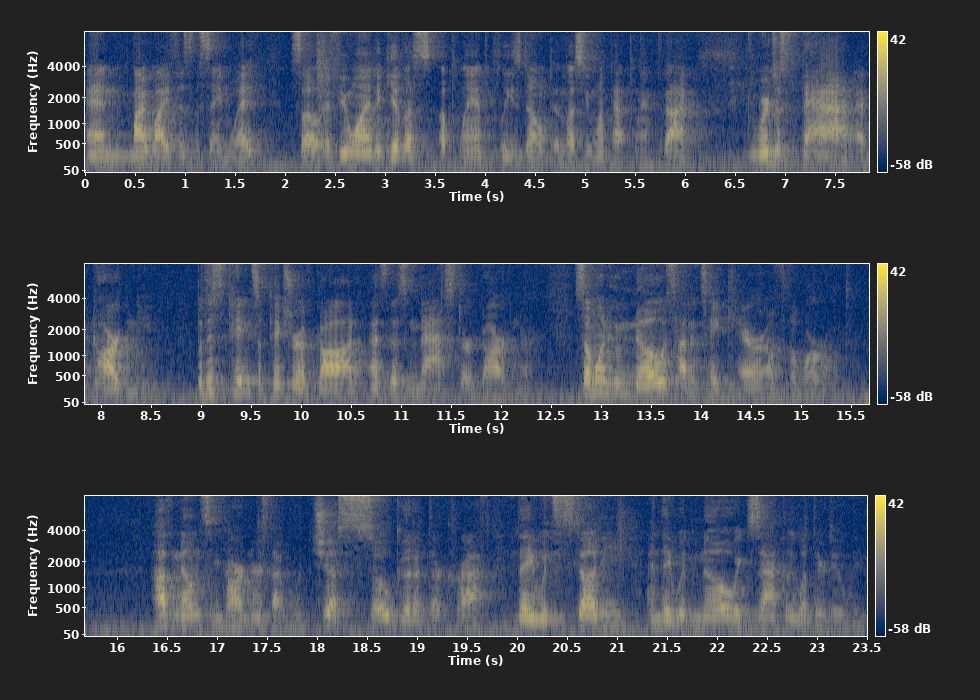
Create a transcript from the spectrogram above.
and my wife is the same way. So if you wanted to give us a plant, please don't, unless you want that plant to die. We're just bad at gardening. But this paints a picture of God as this master gardener, someone who knows how to take care of the world. I've known some gardeners that were just so good at their craft. They would study and they would know exactly what they're doing.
